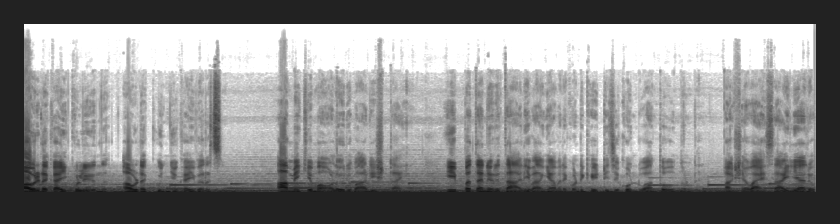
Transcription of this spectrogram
അവരുടെ കൈക്കുള്ളിരുന്ന് അവിടെ കുഞ്ഞു കൈ വിറച്ചു. അമ്മയ്ക്ക് മോളെ ഒരുപാട് ഇഷ്ടമായി ഇപ്പൊ തന്നെ ഒരു താലി വാങ്ങി അവനെ കൊണ്ട് കെട്ടിച്ച് കൊണ്ടുപോകാൻ തോന്നുന്നുണ്ട്. പക്ഷെ വയസ്സായില്ലാലോ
